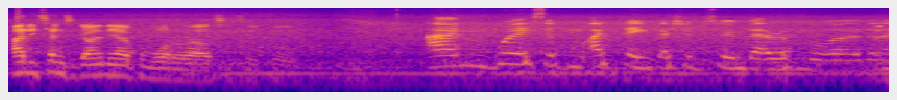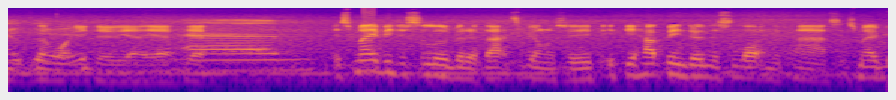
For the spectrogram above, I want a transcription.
How do you tend to go in the open water relative to? I'm worse open. I think I should swim better open water than I do. Than what you do, yeah, yeah, yeah. Um, It's maybe just a little bit of that, to be honest with you. If, if you have been doing this a lot in the past, it's maybe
